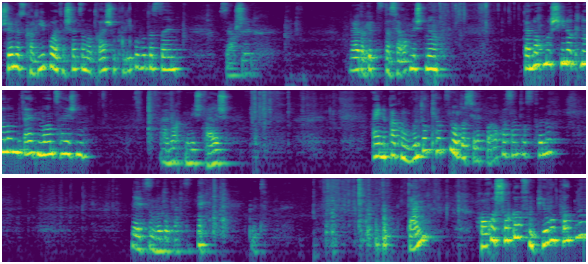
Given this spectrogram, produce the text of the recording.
Schönes Kaliber, also ich schätze mal 3 Stück Kaliber wird das sein. Sehr schön. Leider gibt es das ja auch nicht mehr. Dann nochmal China-Knaller mit alten Warnzeichen. Er macht man nicht falsch. Eine Packung Wunderkerzen oder ist hier etwa auch was anderes drin? Ne, jetzt sind Wunderkerzen. Gut. Dann Horrorschocker von Pyropartner.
